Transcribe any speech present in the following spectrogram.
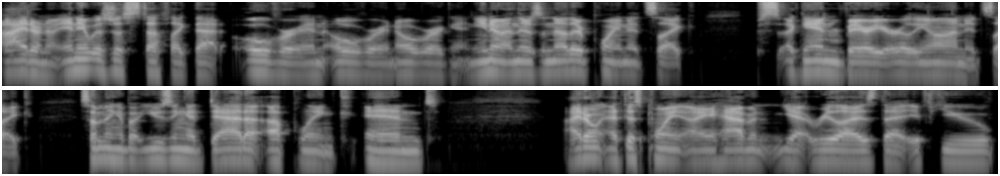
I don't know. And it was just stuff like that over and over and over again, you know. And there's another point. It's like again very early on. It's like something about using a data uplink and. I don't at this point I haven't yet realized that if you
